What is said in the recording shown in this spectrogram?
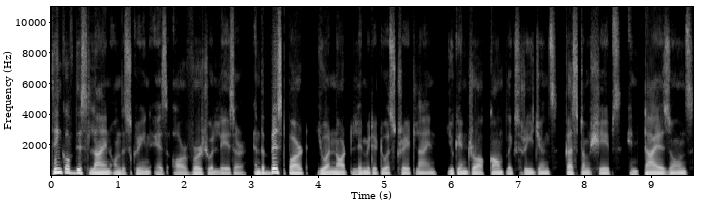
Think of this line on the screen as our virtual laser. And the best part, you are not limited to a straight line. You can draw complex regions, custom shapes, entire zones,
